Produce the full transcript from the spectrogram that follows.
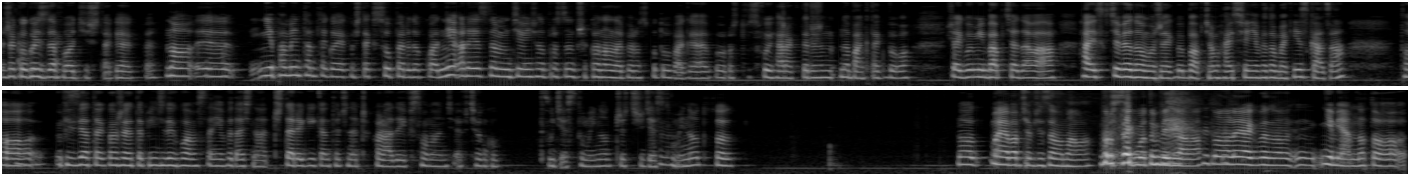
Że tak, kogoś tak. zawodzisz tak jakby. No, y, nie pamiętam tego jakoś tak super dokładnie, ale jestem 90% przekonana, biorąc pod uwagę po prostu swój charakter, że na bank tak było. Że jakby mi babcia dała hajs, gdzie wiadomo, że jakby babciom hajs się nie wiadomo jak nie zgadza, to mhm. wizja tego, że te 5 dych byłam w stanie wydać na cztery gigantyczne czekolady i wsunąć w ciągu 20 minut czy 30 no. minut, to no, moja babcia by się załamała. Po prostu jakby o tym wiedziała. No, ale jakby no, nie miałam na to,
